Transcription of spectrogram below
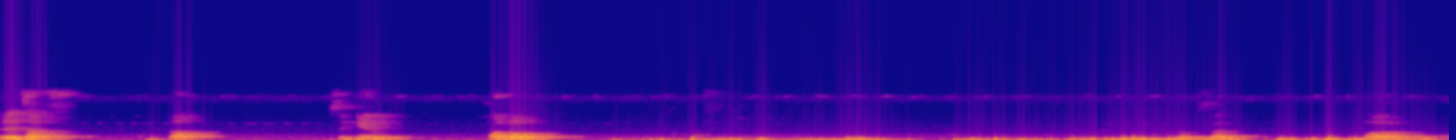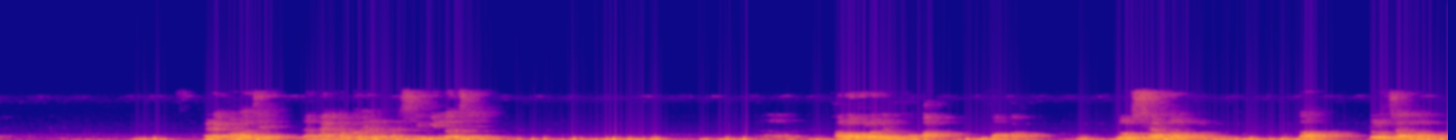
trails of the single? Hollow blocks are normal. এটা কোন আছে? না টাকা পয়সাটা সিঙ্গেল আছে? হলো হলো কিন্তু ফপা ফপা ডোরসাল নর্মাল তো ডোরসাল নর্মাল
